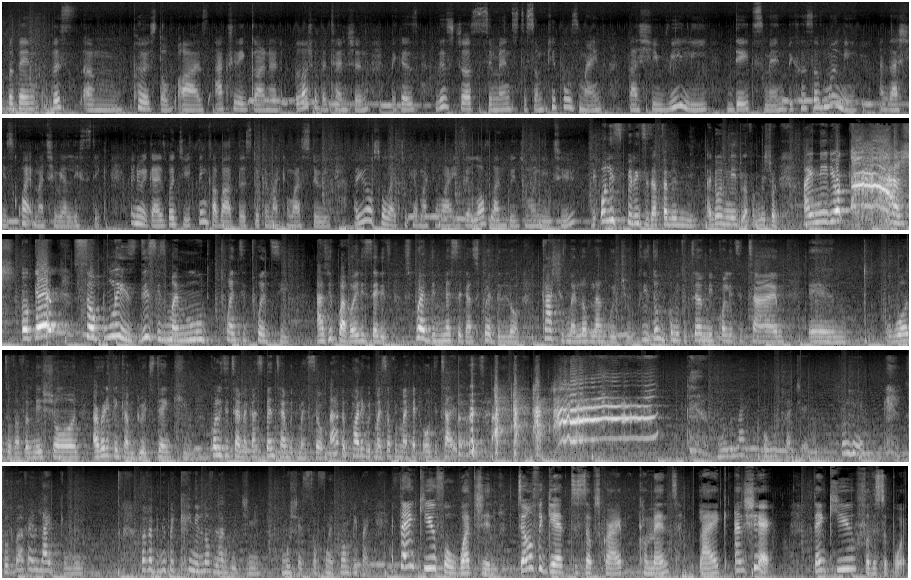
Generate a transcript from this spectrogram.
But then this um, post of ours actually garnered a lot of attention because this just cements to some people's mind that she really dates men because of money and that she's quite materialistic. Anyway, guys, what do you think about this Toke Makinwa story? Are you also like Toke Makinwa? Is your love language money too? The Holy Spirit is affirming me. I don't need your affirmation. I need your cash. Okay? So please, this is my mood 2020. As people have already said it, spread the message and spread the law. Cash is my love language. Oh. Please don't be coming to tell me quality time, um, words of affirmation. I already think I'm great. Thank you. Quality time, I can spend time with myself. I have a party with myself in my head all the time. mo like ṣó yẹ so tó bá like mi Thank you for watching. Don't forget to subscribe, comment, like, and share. Thank you for the support.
